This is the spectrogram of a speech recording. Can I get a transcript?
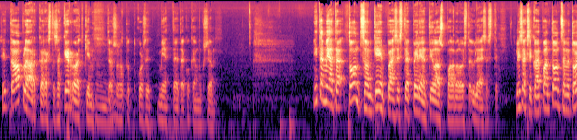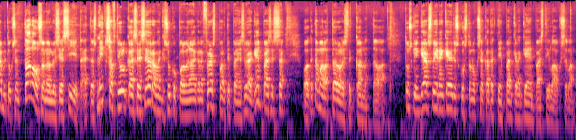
Sitten Apple Arcadesta sä kerroitkin, mm. jos osattu kurssit mietteitä ja kokemuksia. Mitä mieltä Tontsan Game Passista ja pelien tilauspalveluista yleisesti? Lisäksi kaipaan Tontsan ja toimituksen talousanalyysiä siitä, että jos Microsoft julkaisee seuraavankin sukupolven aikana First Party pelin syö Game Passissa, voiko tämä olla taloudellisesti kannattavaa? Tuskin Gears 5 kehityskustannuksia katettiin pelkällä Game Pass-tilauksilla.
